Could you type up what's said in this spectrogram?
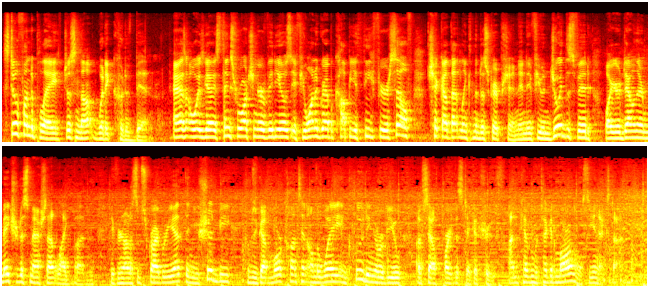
Still fun to play, just not what it could have been. As always guys, thanks for watching our videos. If you want to grab a copy of Thief for yourself, check out that link in the description. And if you enjoyed this vid, while you're down there, make sure to smash that like button. If you're not a subscriber yet, then you should be, because we've got more content on the way, including a review of South Park The Stick of Truth. I'm Kevin Tech Tomorrow, and we'll see you next time.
